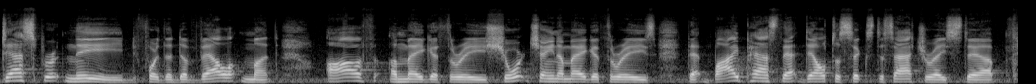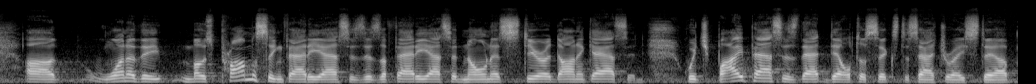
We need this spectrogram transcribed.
desperate need for the development of omega 3s, short chain omega 3s that bypass that delta 6 desaturase step. Uh, one of the most promising fatty acids is a fatty acid known as stearidonic acid, which bypasses that delta 6 desaturase step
